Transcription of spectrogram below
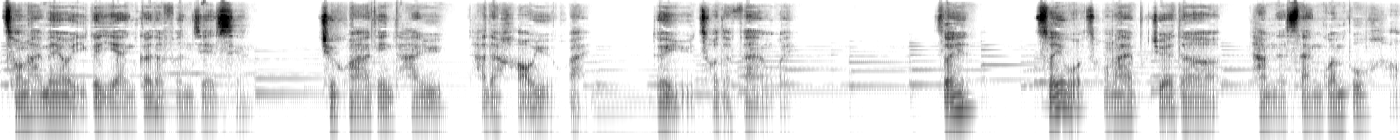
从来没有一个严格的分界线，去划定它与它的好与坏、对与错的范围。所以，所以我从来不觉得他们的三观不好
